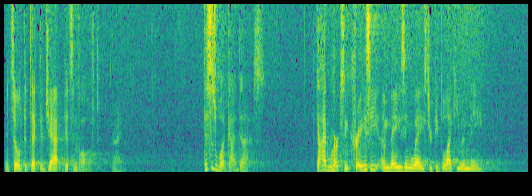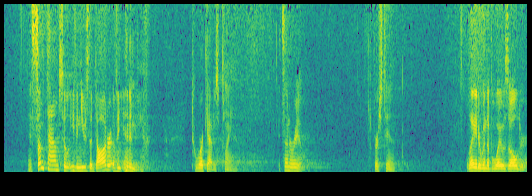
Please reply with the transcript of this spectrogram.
until Detective Jack gets involved, right? This is what God does. God works in crazy, amazing ways through people like you and me. And sometimes he'll even use the daughter of the enemy to work out his plan. It's unreal. Verse 10. Later, when the boy was older,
